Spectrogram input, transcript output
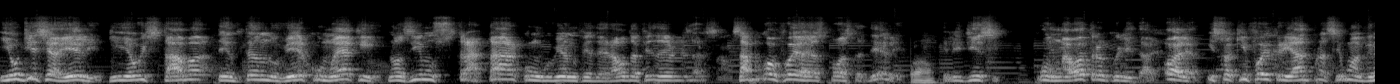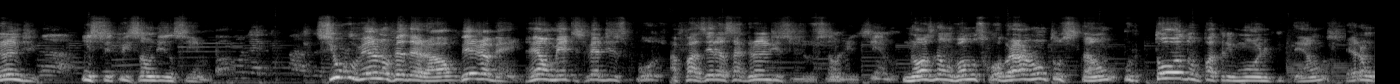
E eu disse a ele que eu estava tentando ver como é que nós íamos tratar com o governo federal da federalização. Sabe qual foi a resposta dele? Bom. Ele disse com maior tranquilidade: Olha, isso aqui foi criado para ser uma grande instituição de ensino. Se o governo federal, veja bem, realmente estiver disposto a fazer essa grande instituição de ensino, nós não vamos cobrar um tostão por todo o patrimônio que temos. Eram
